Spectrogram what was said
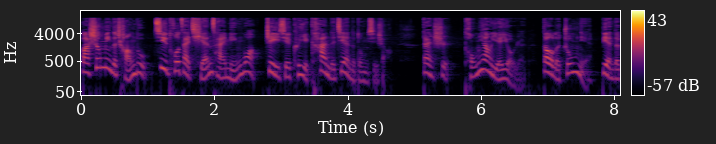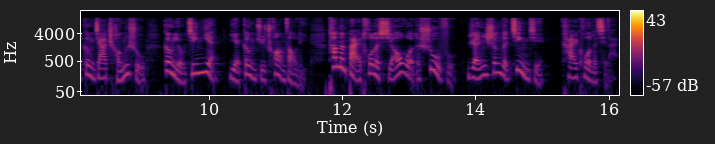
把生命的长度寄托在钱财、名望这些可以看得见的东西上。但是，同样也有人。到了中年，变得更加成熟，更有经验，也更具创造力。他们摆脱了小我的束缚，人生的境界开阔了起来。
